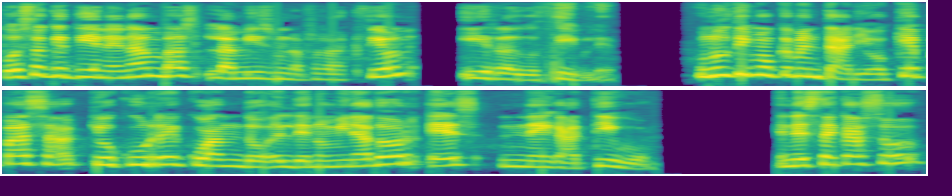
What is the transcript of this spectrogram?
puesto que tienen ambas la misma fracción irreducible. Un último comentario. ¿Qué pasa? ¿Qué ocurre cuando el denominador es negativo? En este caso,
